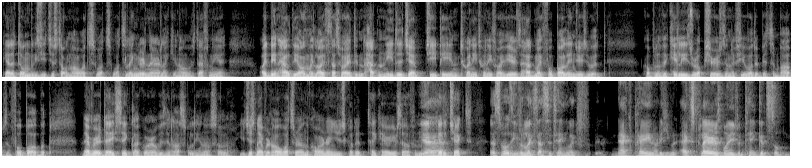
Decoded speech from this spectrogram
get it done because you just don't know what's what's what's lingering there. Like you know, it's definitely a. I'd been healthy all my life. That's why I didn't hadn't needed a GP in 20, 25 years. I had my football injuries with a couple of Achilles ruptures and a few other bits and bobs in football, but never a day sick like where I was in hospital, you know. So you just never know what's around the corner and you just got to take care of yourself and Yeah. get it checked. I suppose even like that's the thing, like neck pain, or even ex players might even think it's some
